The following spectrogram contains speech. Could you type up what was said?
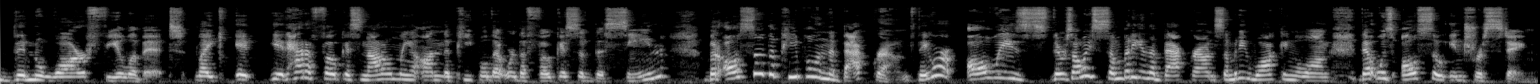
the noir feel of it. Like it it had a focus not only on the people that were the focus of the scene, but also the people in the background. They were always there was always somebody in the background, somebody walking along that was also interesting.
